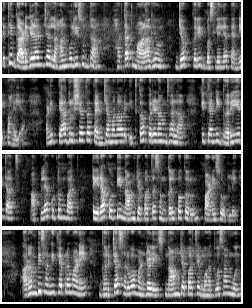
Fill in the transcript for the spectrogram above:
तेथे गाडगिळांच्या लहान मुलीसुद्धा हातात माळा घेऊन जप करीत बसलेल्या त्यांनी पाहिल्या. आणि त्या दृश्याचा त्यांच्या मनावर इतका परिणाम झाला की त्यांनी घरी येताच आपल्या कुटुंबात तेरा कोटी नामजपाचा संकल्प करून पाणी सोडले. आरंभी सांगितल्याप्रमाणे घरच्या सर्व मंडळीस नामजपाचे महत्त्व सांगून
